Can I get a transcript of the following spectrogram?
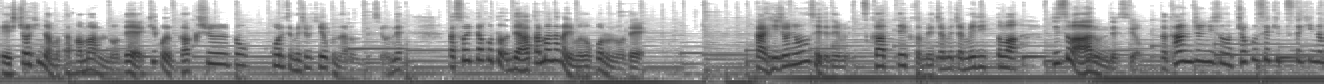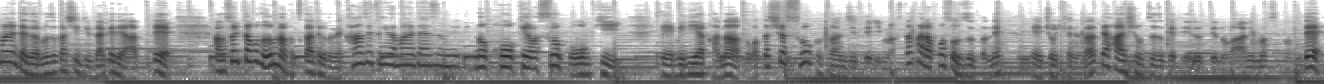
えー、視聴頻度も高まるので、結構学習の効率めちゃめちゃ良くなるんですよね。そういったことで頭の中にも残るので、だ非常に音声でね、使っていくとめちゃめちゃメリットは実はあるんですよ。単純にその直接的なマネタイズが難しいというだけであって、あのそういったことをうまく使っていくとね、間接的なマネタイズの貢献はすごく大きい、えー、メディアかなと私はすごく感じています。だからこそずっとね、えー、長期間にわたって配信を続けているっていうのがありますので、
